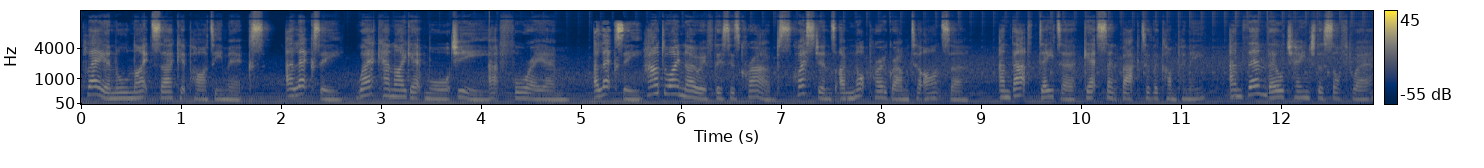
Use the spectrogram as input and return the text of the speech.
play an all night circuit party mix. Alexi, where can I get more G at 4am? Alexi, how do I know if this is crabs? Questions I'm not programmed to answer. And that data gets sent back to the company, and then they'll change the software,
